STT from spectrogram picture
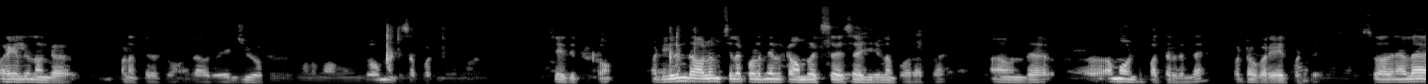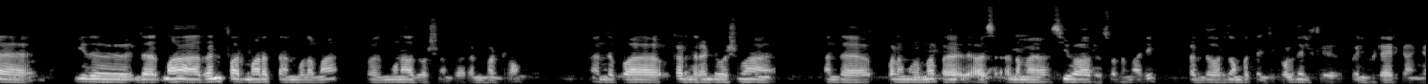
வகையிலும் நாங்கள் பணம் திரட்டுவோம். அதாவது என்ஜிஓக்கள் மூலமாகவும் கவர்மெண்ட் சப்போர்ட் மூலமாகவும் செய்துட்ருக்கோம். பட் இருந்தாலும் சில குழந்தைகள் காம்ப்ளெக்ஸ் சர்ஜரிலாம் போகிறப்ப அந்த அமௌண்ட் பத்துறதில்ல. பற்றாக்குறை ஏற்படுது. ஸோ அதனால் இது இந்த மா ரன் ஃபார் மாரத்தான் மூலமாக மூணாவது வருஷம் இப்போ ரன் பண்ணுறோம் அந்த கடந்த ரெண்டு வருஷமாக அந்த பணம் மூலமாக இப்போ நம்ம சிவார் சொன்ன மாதிரி கடந்த வருஷம் ஐம்பத்தஞ்சு குழந்தைகளுக்கு பெனிஃபிட் ஆயிருக்காங்க.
